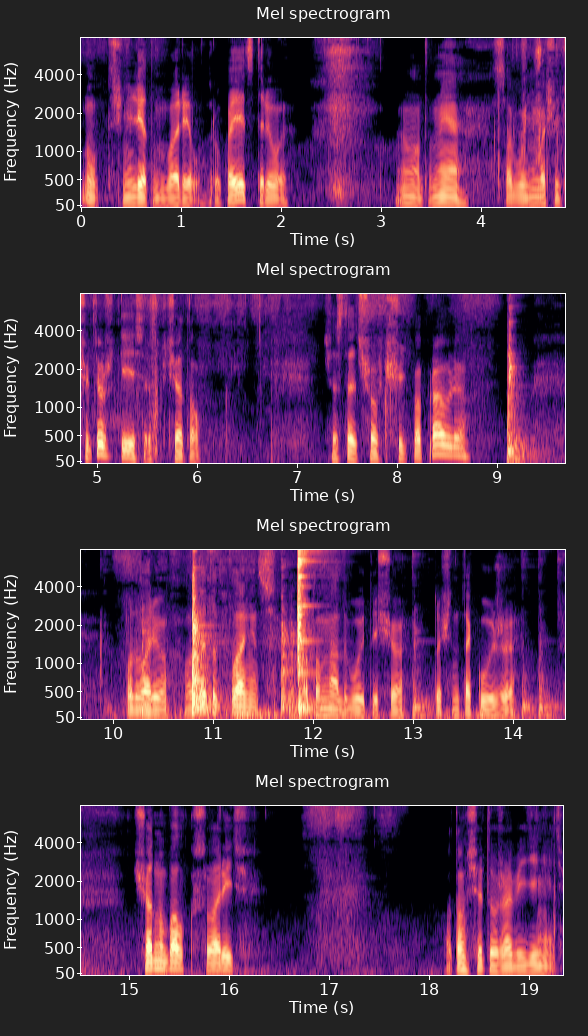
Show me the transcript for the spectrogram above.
ну, точнее, летом варил рукоять стрелы. Вот, у меня с собой небольшой чертежик есть, распечатал. Сейчас этот шов чуть-чуть поправлю, подварю вот этот планец. Потом надо будет еще точно такую же, еще одну балку сварить. Потом все это уже объединять.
